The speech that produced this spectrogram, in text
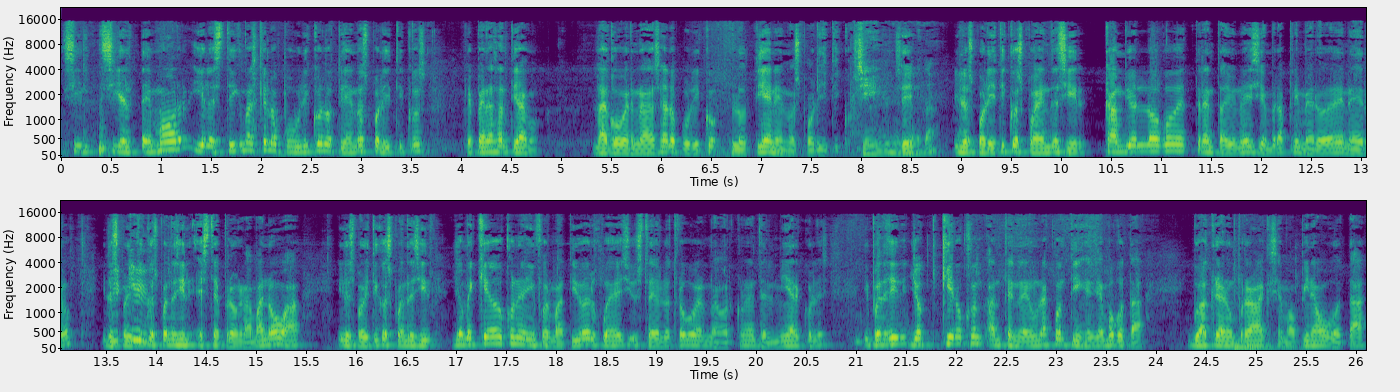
Si, si el temor y el estigma es que lo público lo tienen los políticos, qué pena Santiago. La gobernanza de lo público lo tienen los políticos. Sí, ¿sí? Verdad. Y los políticos pueden decir, cambio el logo de 31 de diciembre a 1 de enero. Y los políticos pueden decir, este programa no va y los políticos pueden decir, yo me quedo con el informativo del jueves y usted, el otro gobernador, con el del miércoles. Y pueden decir, yo quiero tener una contingencia en Bogotá, voy a crear un programa que se llama Opina Bogotá,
